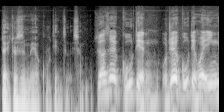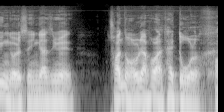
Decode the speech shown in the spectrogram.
对，就是没有古典这个项目。主要是因为古典，我觉得古典会应运而生，应该是因为传统力量后来太多了。哦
